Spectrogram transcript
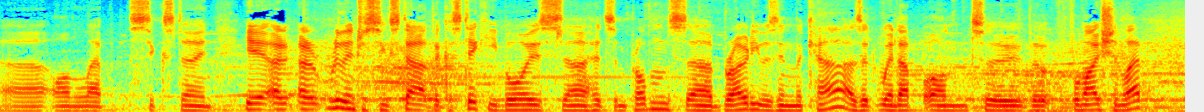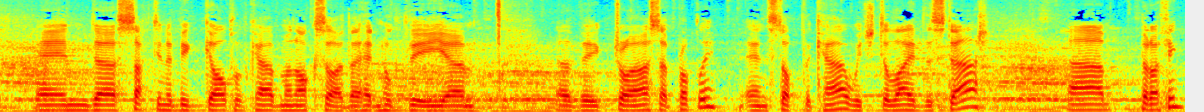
Uh, on lap 16. Yeah, a, a, really interesting start. The Kostecki boys uh, had some problems. Uh, Brody was in the car as it went up onto the formation lap and uh, sucked in a big gulp of carbon monoxide. They hadn't hooked the um, uh, the dry ice up properly and stopped the car, which delayed the start. Um, but I think,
